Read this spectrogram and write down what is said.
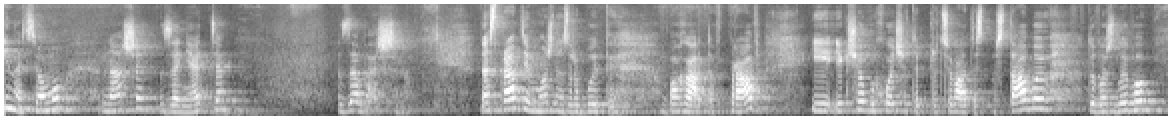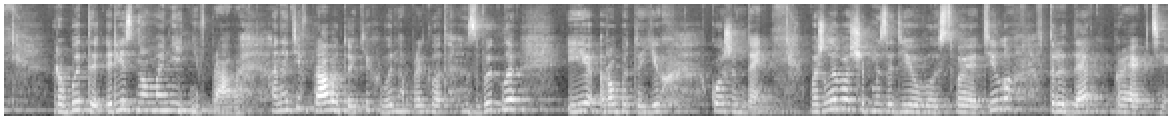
І на цьому наше заняття завершено. Насправді можна зробити багато вправ, і якщо ви хочете працювати з поставою, то важливо робити різноманітні вправи, а не ті вправи, до яких ви, наприклад, звикли і робите їх кожен день. Важливо, щоб ми задіювали своє тіло в 3D-проекції.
